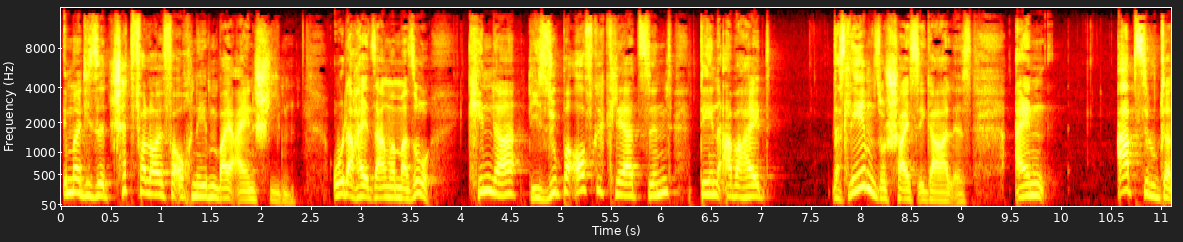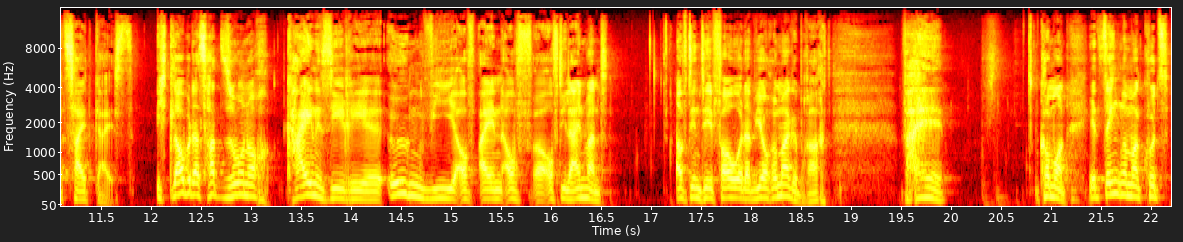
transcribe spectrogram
immer diese Chatverläufe auch nebenbei einschieben. Oder halt, sagen wir mal so, Kinder, die super aufgeklärt sind, denen aber halt das Leben so scheißegal ist. Ein absoluter Zeitgeist. Ich glaube, das hat so noch keine Serie irgendwie auf, ein, auf, auf die Leinwand, auf den TV oder wie auch immer gebracht. Weil, come on, jetzt denken wir mal kurz,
